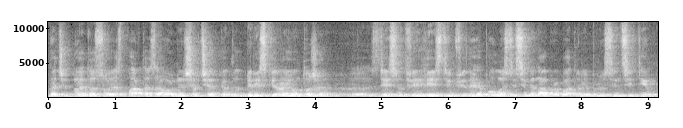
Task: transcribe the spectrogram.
Значит, ну это соя Спарта, Завомин Шевченко, тут Белийский район, тоже э, здесь вот гестим фидге полностью семена обрабатывали, плюс инситим,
